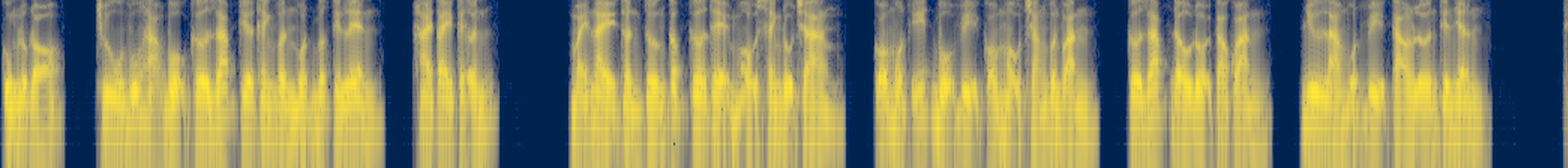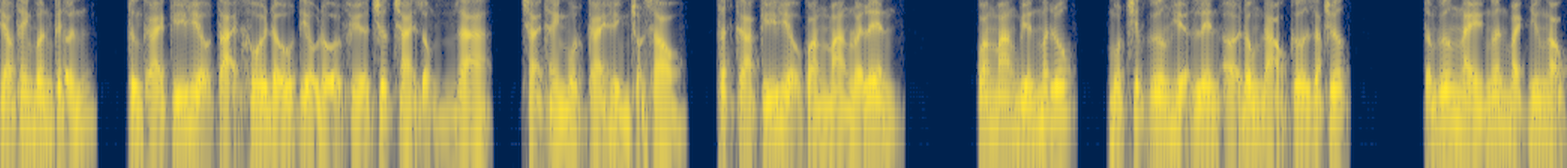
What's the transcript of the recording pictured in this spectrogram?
Cùng lúc đó, chu vũ hạ bộ cơ giáp kia thanh vân một bước tiến lên, hai tay kết ấn. Máy này thần tướng cấp cơ thể màu xanh đồ trang, có một ít bộ vị có màu trắng vân văn cơ giáp đầu đội cao quan, như là một vị cao lớn tiên nhân. Theo thanh vân kết ấn từng cái ký hiệu tại khôi đấu tiểu đội phía trước trải rộng ra, trải thành một cái hình tròn sau, tất cả ký hiệu quang mang lóe lên. Quang mang biến mất lúc, một chiếc gương hiện lên ở đông đảo cơ giáp trước. Tấm gương này ngân bạch như ngọc,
